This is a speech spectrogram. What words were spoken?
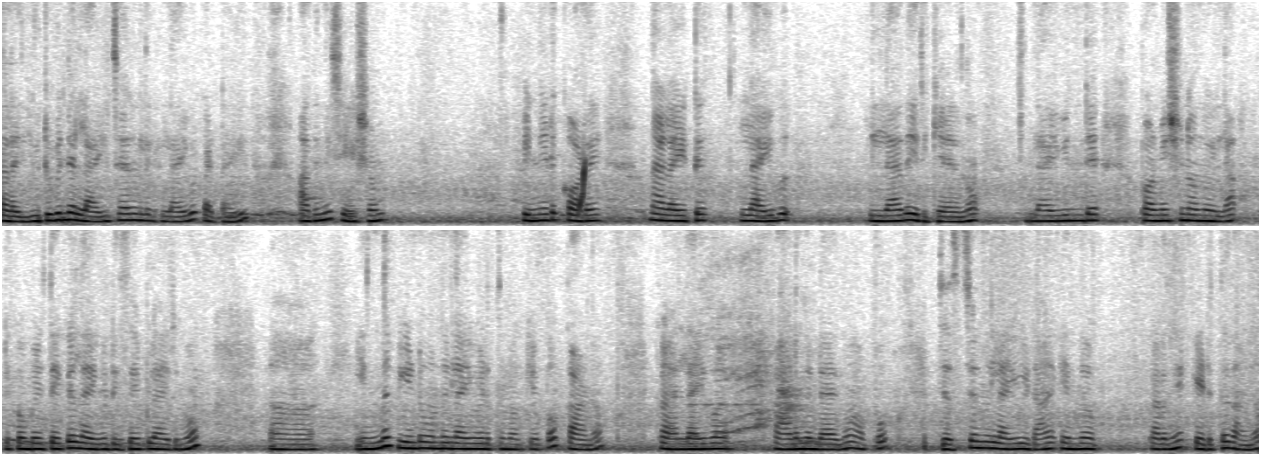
അല്ല യൂട്യൂബിന്റെ ലൈവ് ചാനൽ ലൈവ് കട്ടായി അതിന് ശേഷം പിന്നീട് കുറേ നാളായിട്ട് ലൈവ് ഇല്ലാതെ ഇരിക്കുകയായിരുന്നു ലൈവിന്റെ പെർമിഷനൊന്നുമില്ല എടുക്കുമ്പോഴത്തേക്ക് ലൈവ് ഡിസേബിൾ ആയിരുന്നു. ഇന്ന് വീണ്ടും ഒന്ന് ലൈവ് എടുത്ത് നോക്കിയപ്പോൾ കാണാം. ലൈവ് കാണുന്നുണ്ടായിരുന്നു. അപ്പോൾ ജസ്റ്റ് ഒന്ന് ലൈവ് ഇടാം എന്ന് പറഞ്ഞ് എടുത്തതാണ്.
